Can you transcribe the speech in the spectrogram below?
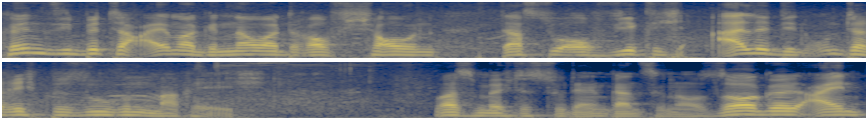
Können Sie bitte einmal genauer drauf schauen, dass du auch wirklich alle den Unterricht besuchen, mache ich. Was möchtest du denn ganz genau? Sorge, ein,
